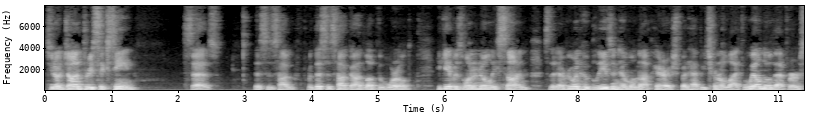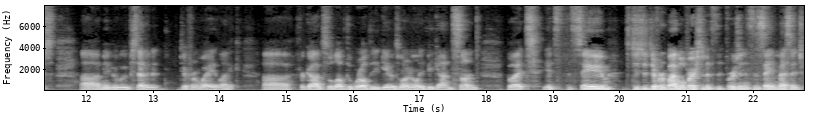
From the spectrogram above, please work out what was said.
So you know, John 3:16 says, This is how for this is how God loved the world. He gave his one and only Son, so that everyone who believes in him will not perish but have eternal life. And we all know that verse. Uh, maybe we've said it a different way, like, uh, For God so loved the world that he gave his one and only begotten Son. But it's the same, it's just a different Bible version. It's the version, it's the same message.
